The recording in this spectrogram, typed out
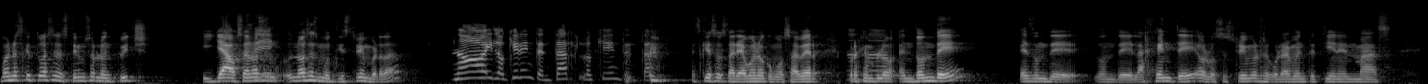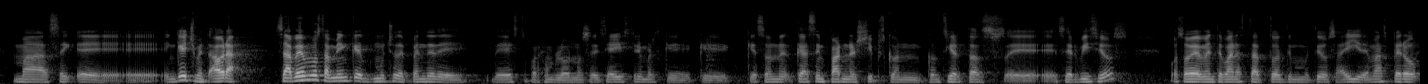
Bueno, es que tú haces stream solo en Twitch y ya, o sea, no, Sí. haces, no haces multistream, ¿verdad? No, y lo quiero intentar, lo quiero intentar. Es que eso estaría bueno como saber, por Ajá. ejemplo, en dónde es donde, donde la gente o los streamers regularmente tienen más, más eh, eh, engagement. Ahora, sabemos también que mucho depende de, de esto. Por ejemplo, no sé, si hay streamers que, que, que son, que hacen partnerships con, con ciertos eh, servicios, pues obviamente van a estar todo el tiempo metidos ahí y demás. Pero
